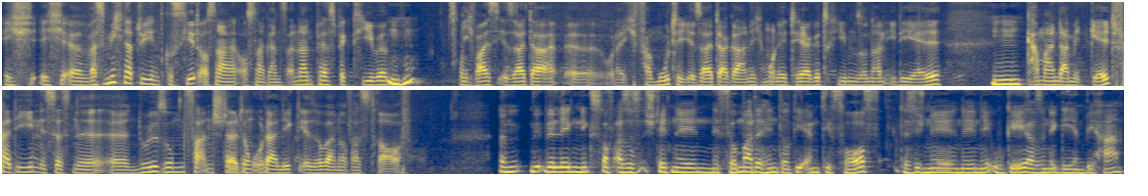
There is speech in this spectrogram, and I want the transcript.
ich, ich, äh, was mich natürlich interessiert aus einer, aus einer ganz anderen Perspektive, mhm. ich weiß, ihr seid da, äh, oder ich vermute, ihr seid da gar nicht monetär getrieben, sondern ideell. Mhm. Kann man damit Geld verdienen? Ist das eine äh, Nullsummenveranstaltung oder legt ihr sogar noch was drauf? Ähm, wir, legen nichts drauf. Also es steht eine, eine, Firma dahinter, die Empty Fourth. Das ist eine, eine, eine UG, also eine GmbH.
